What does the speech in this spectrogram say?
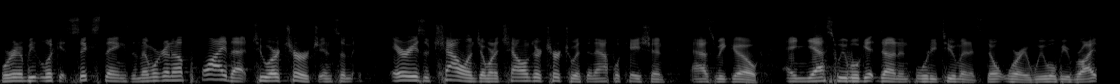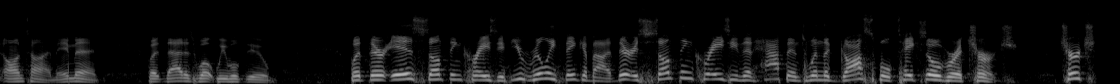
We're going to look at six things, and then we're going to apply that to our church in some areas of challenge I want to challenge our church with in application as we go. And yes, we will get done in 42 minutes. Don't worry, we will be right on time. Amen. But that is what we will do. But there is something crazy. If you really think about it, there is something crazy that happens when the gospel takes over a church. Church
